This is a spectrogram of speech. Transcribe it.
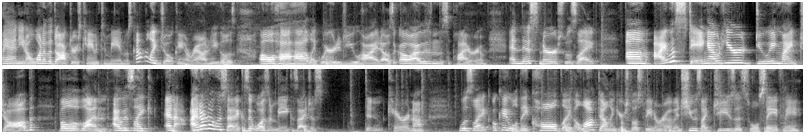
And you know one of the doctors came to me and was kind of like joking around. He goes oh haha like where did you hide? I was like oh i was in the supply room. And this nurse was like um i was staying out here doing my job blah blah blah. And i was like and i don't know who said it because it wasn't me because i just didn't care enough was like okay well they called like a lockdown like you're supposed to be in a room and she was like jesus will save me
